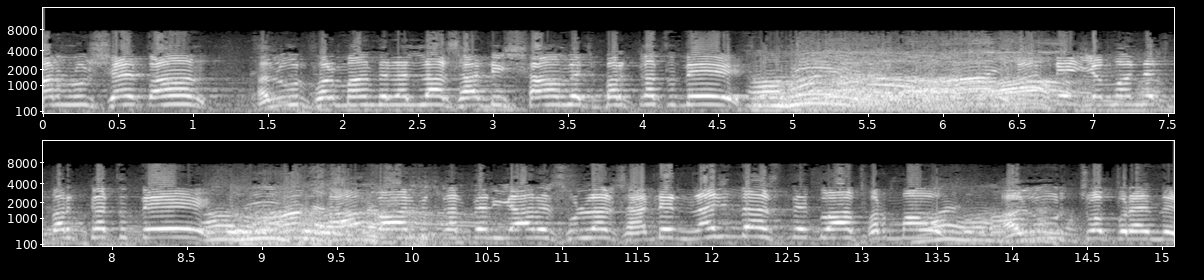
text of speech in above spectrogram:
قرن الشیطان حضور فرماندے نے اللہ ساڈی شام برکت دے۔ ساڈے یمن برکت دے۔ عرض کرتے یا رسول اللہ ساڈے نجد واسطے دعا فرماؤ۔ حضور چپ رہندے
